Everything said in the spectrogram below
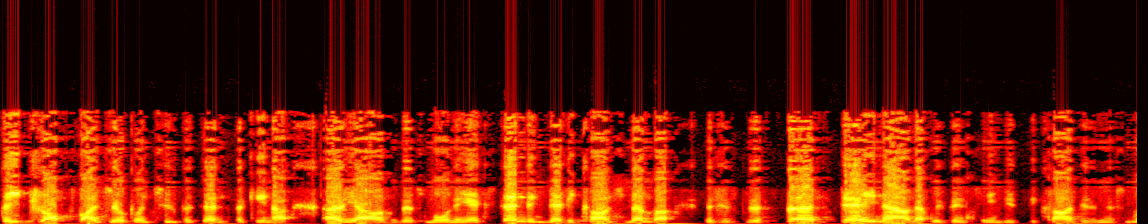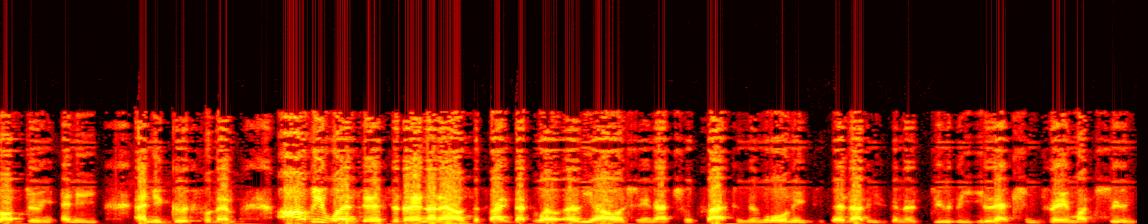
They dropped by 0.2% Sakina early hours of this morning, extending their declines. Remember, this is the third day now that we've been seeing these declines, and it's not doing any any good for them. Abe went yesterday and announced the fact that, well, early hours in actual fact in the morning, he said that he's going to do the elections very much soon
